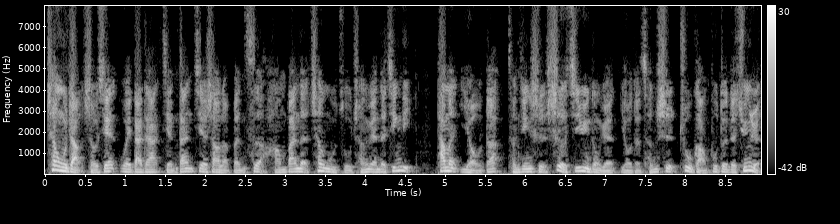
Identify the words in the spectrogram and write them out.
乘务长首先为大家简单介绍了本次航班的乘务组成员的经历。他们有的曾经是射击运动员，有的曾是驻港部队的军人。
